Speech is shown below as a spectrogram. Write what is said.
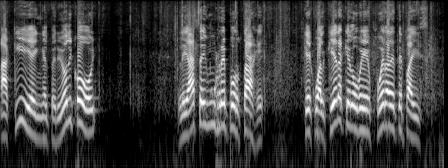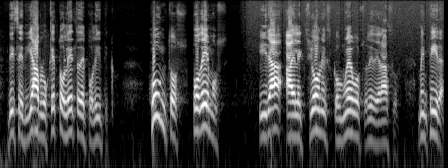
aquí en el periódico Hoy le hacen un reportaje que cualquiera que lo ve fuera de este país dice, diablo, qué tolete de político. Juntos Podemos irá a elecciones con nuevos liderazgos. Mentira.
